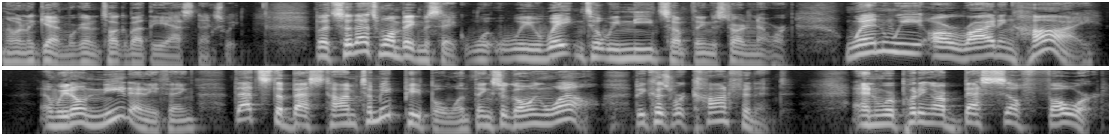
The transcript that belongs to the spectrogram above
Oh, and again, we're going to talk about the ask next week. But so that's one big mistake. We wait until we need something to start a network. When we are riding high and we don't need anything, that's the best time to meet people when things are going well because we're confident and we're putting our best self forward.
